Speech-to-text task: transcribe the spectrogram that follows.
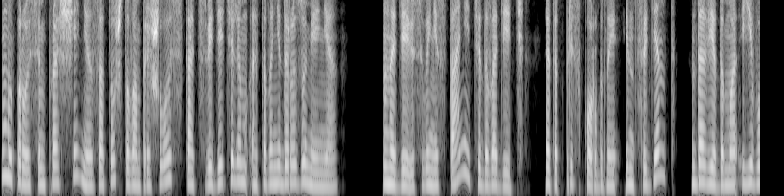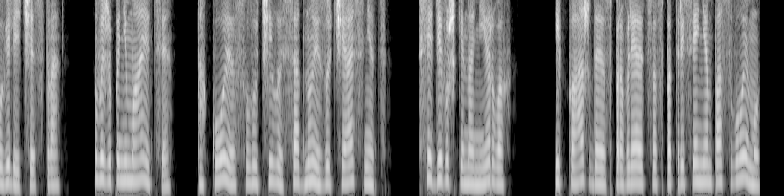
«Мы просим прощения за то, что вам пришлось стать свидетелем этого недоразумения. Надеюсь, вы не станете доводить этот прискорбный инцидент до ведома Его Величества. Вы же понимаете, такое случилось с одной из участниц. Все девушки на нервах, и каждая справляется с потрясением по-своему,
